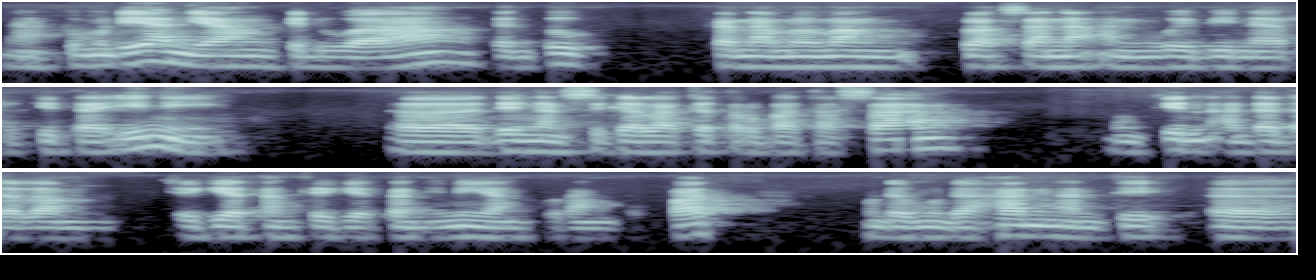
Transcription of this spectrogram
Nah, kemudian yang kedua, tentu karena memang pelaksanaan webinar kita ini eh, dengan segala keterbatasan, mungkin ada dalam kegiatan-kegiatan ini yang kurang tepat. Mudah-mudahan nanti eh,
